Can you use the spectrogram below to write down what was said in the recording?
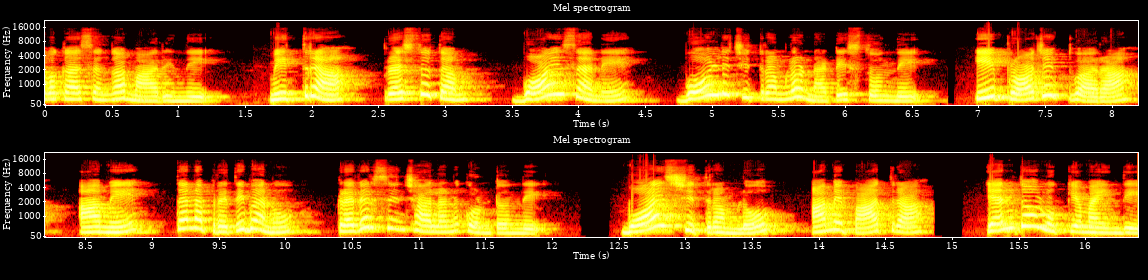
అవకాశంగా మారింది. మిత్ర ప్రస్తుతం బాయ్స్ అనే బోల్డ్ చిత్రంలో నటిస్తుంది. ఈ ప్రాజెక్ట్ ద్వారా ఆమె తన ప్రతిభను ప్రదర్శించాలనుకుంటుంది. బాయ్స్ చిత్రంలో ఆమె పాత్ర ఎంతో ముఖ్యమైంది.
